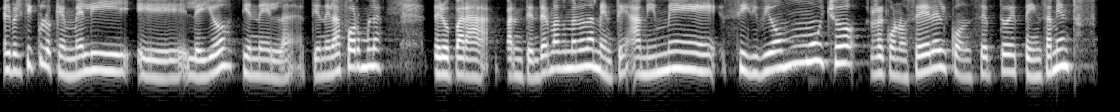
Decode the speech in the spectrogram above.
El versículo que Meli eh, leyó tiene la, tiene la fórmula, pero para, para entender más o menos la mente, a mí me sirvió mucho reconocer el concepto de pensamientos.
